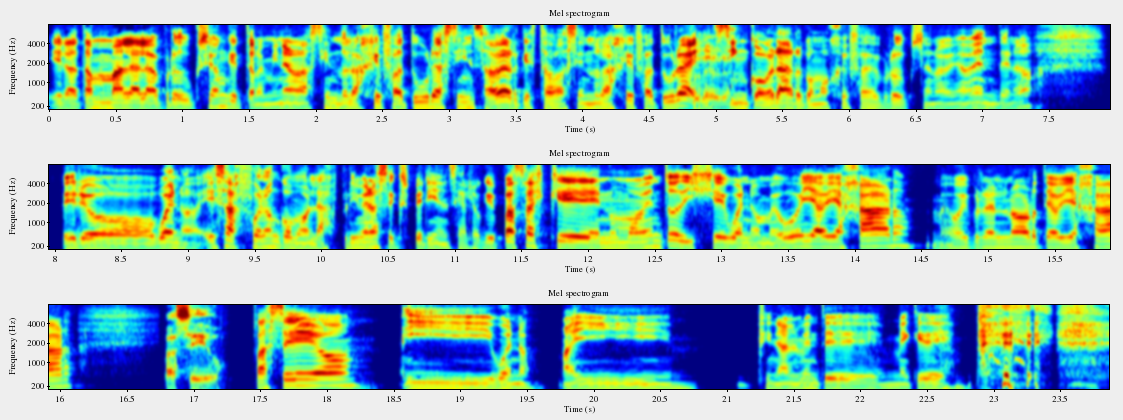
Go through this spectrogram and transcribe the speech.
era tan mala la producción que terminaba haciendo la jefatura sin saber que estaba haciendo la jefatura Claro. y sin cobrar como jefa de producción, obviamente, ¿no? Pero bueno, esas fueron como las primeras experiencias. Lo que pasa es que en un momento dije, bueno, me voy a viajar, me voy por el norte a viajar Paseo. paseo y bueno, ahí finalmente me quedé.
